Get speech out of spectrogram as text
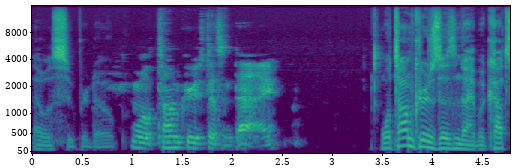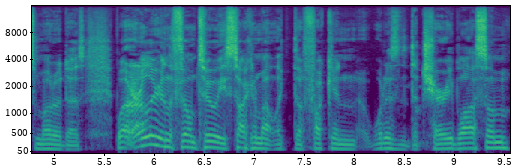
That was super dope. well, Tom Cruise doesn't die. Well, Tom Cruise doesn't die, but Katsumoto does. But Yeah. earlier in the film too, he's talking about like the fucking what is it, the cherry blossom?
